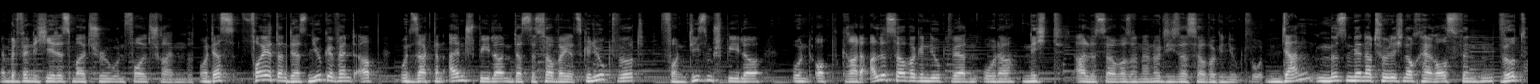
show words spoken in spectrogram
damit wir nicht jedes Mal True und False schreiben müssen. Und das feuert dann das Nuke-Event ab und sagt dann allen Spielern, dass der Server jetzt genukt wird von diesem Spieler und ob gerade alle Server genukt werden oder nicht alle Server, sondern nur dieser Server genukt wurde. Dann müssen wir natürlich noch herausfinden, wird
